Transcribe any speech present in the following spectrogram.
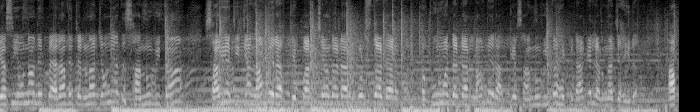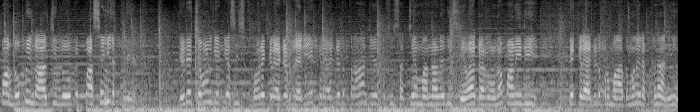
ਜੇ ਅਸੀਂ ਉਹਨਾਂ ਦੇ ਪੈਰਾਂ ਤੇ ਚੱਲਣਾ ਚਾਹੁੰਦੇ ਆ ਤੇ ਸਾਨੂੰ ਵੀ ਤਾਂ ਸਾਰੀਆਂ ਚੀਜ਼ਾਂ ਲਾਂਭੇ ਰੱਖ ਕੇ, ਪਰਚਿਆਂ ਦਾ ਡਰ, ਪੁਲਿਸ ਦਾ ਡਰ, ਹਕੂਮਤ ਦਾ ਡਰ ਲਾਂਭੇ ਰੱਖ ਕੇ ਸਾਨੂੰ ਵੀ ਤਾਂ ਹਿੱਕੜਾ ਕੇ ਲੜਨਾ ਚਾਹੀਦਾ। ਆਪਾਂ ਲੋਭੀ ਲਾਲਚੀ ਲੋਕ ਪਾਸੇ ਹੀ ਰੱਖਣੇ ਆ। ਜਿਹੜੇ ਚਾਹਣਗੇ ਕਿ ਅਸੀਂ ਫੋਰੇ ਕ੍ਰੈਡਿਟ ਲੈ ਲਈਏ, ਕ੍ਰੈਡਿਟ ਤਾਂ ਜੇ ਤੁਸੀਂ ਸੱਚੇ ਮਨ ਵਾਲੇ ਦੀ ਸੇਵਾ ਕਰ ਲਓ ਨਾ ਪਾਣੀ ਦੀ, ਤੇ ਕ੍ਰੈਡਿਟ ਪ੍ਰਮਾਤਮਾ ਨੇ ਰੱਖਣਾ ਨਹੀਂ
